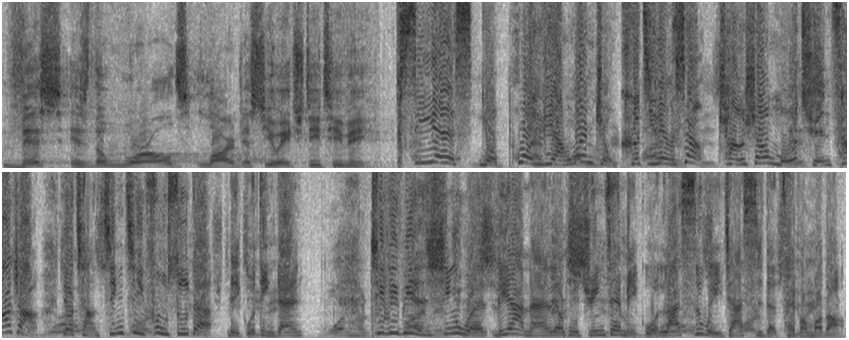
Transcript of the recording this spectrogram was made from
This is the world's largest UHD TV. CES 有破两万种科技亮相，厂商摩拳擦掌，要抢经济复苏的美国订单。TVBS 新闻李亚男、廖佩君在美国拉斯维加斯的采访报道。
